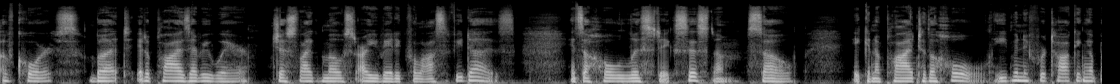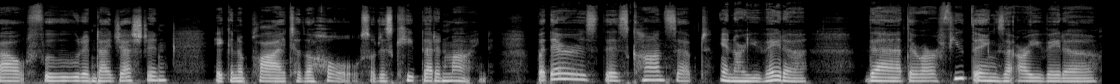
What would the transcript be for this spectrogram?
of course, but it applies everywhere, just like most Ayurvedic philosophy does. It's a holistic system. So it can apply to the whole. Even if we're talking about food and digestion, it can apply to the whole. So just keep that in mind. But there is this concept in Ayurveda that there are a few things that Ayurveda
